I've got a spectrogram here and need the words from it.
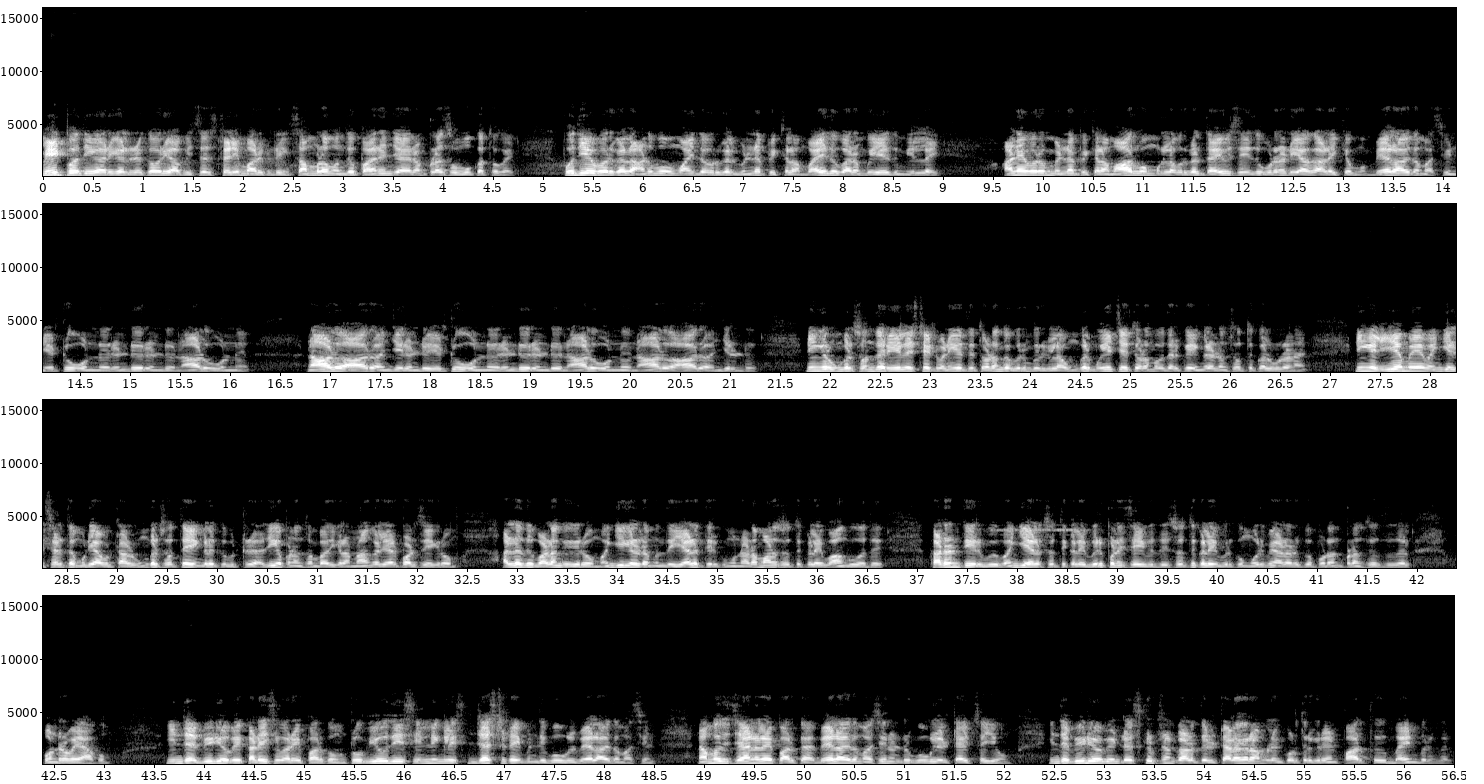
மீட்பு அதிகாரிகள் ரெக்கவரி ஆஃபீஸர்ஸ் டெலிமார்க்கெட்டிங் சம்பளம் வந்து பதினஞ்சாயிரம் ப்ளஸ் ஊக்கத்தொகை. புதியவர்கள் அனுபவம் வாய்ந்தவர்கள் விண்ணப்பிக்கலாம். வயது வரம்பு ஏதும் இல்லை. அனைவரும் விண்ணப்பிக்கலாம். ஆர்வம் உள்ளவர்கள் தயவு செய்து உடனடியாக அழைக்கவும். வேலாயுதம் அஸ்வின் எட்டு ஒன்று ரெண்டு ரெண்டு நாலு ஒன்று நாலு ஆறு அஞ்சு ரெண்டு எட்டு ஒன்று ரெண்டு ரெண்டு நாலு ஒன்று நாலு ஆறு அஞ்சு ரெண்டு. நீங்கள் உங்கள் சொந்த ரியல் எஸ்டேட் வணிகத்தை தொடங்க விரும்புகிறீர்களா? உங்கள் முயற்சியை தொடங்குவதற்கு எங்களிடம் சொத்துக்கள் உள்ளன. நீங்கள் இஎம்ஐ வங்கியில் செலுத்த முடியாவிட்டால் உங்கள் சொத்தை எங்களுக்கு விற்று அதிக பணம் சம்பாதிக்கலாம். நாங்கள் ஏற்பாடு செய்கிறோம் அல்லது வழங்குகிறோம். வங்கிகளிடமிருந்து ஏலத்திற்கு முன் நடமான சொத்துக்களை வாங்குவது கடன் தீர்வு வங்கியாளர் சொத்துக்களை விற்பனை செய்வது சொத்துக்களை விற்கும் உரிமையாளருக்கு புடன் பணம் செலுத்துதல் போன்றவை ஆகும். இந்த வீடியோவை கடைசி வரை பார்க்கவும். To view this in English just type in the Google Velayutham Ashwin நமது சேனலை பார்க்க வேலாயுதம் அசின் என்று கூகுளில் டைப் செய்யவும். இந்த வீடியோவின் டெஸ்கிரிப்ஷன் காலத்தில் டெலகிராம் லிங்க் கொடுத்திருக்கிறேன். பார்த்து பயன்பெறுங்கள்.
